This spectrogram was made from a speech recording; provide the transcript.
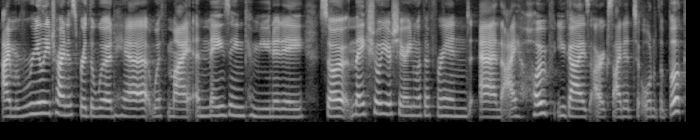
I'm really trying to spread the word here with my amazing community. So make sure you're sharing with a friend, and I hope you guys are excited to order the book.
